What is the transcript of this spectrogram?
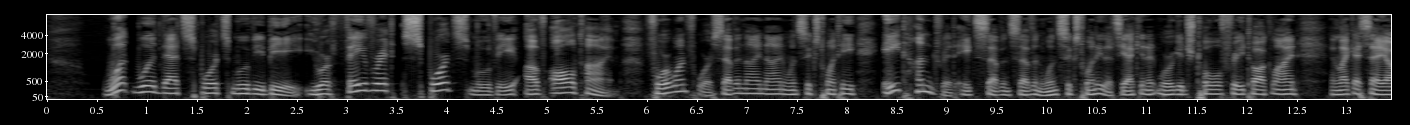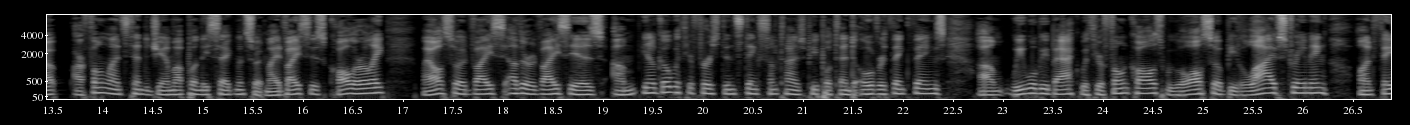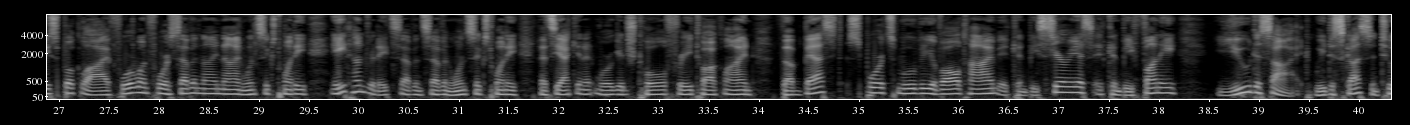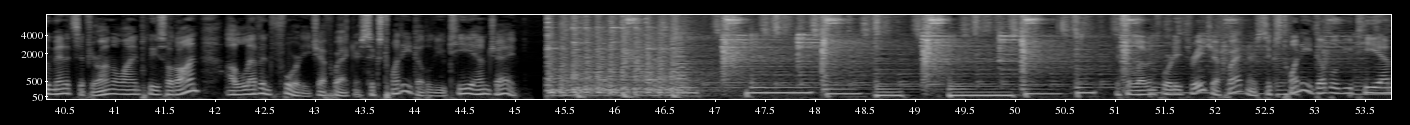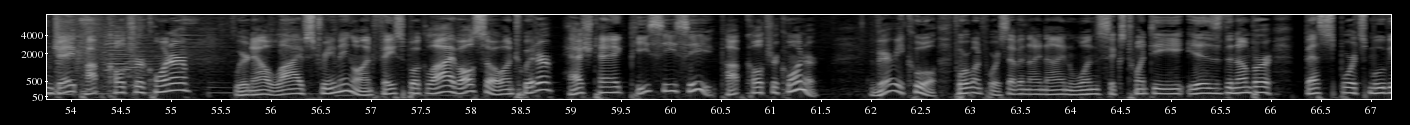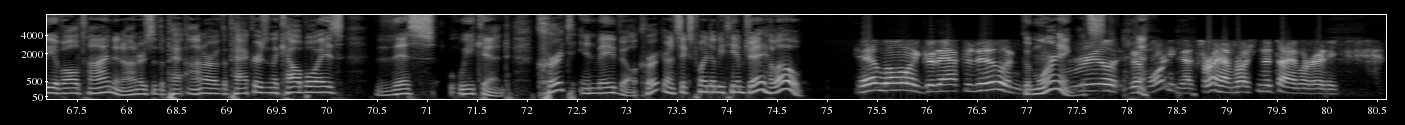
what would that sports movie be? Your favorite sports movie of all time. 414 799 1620, 800 877 1620. That's the Accunet Mortgage toll free talk line. And like I say, our, our phone lines tend to jam up on these segments, so my advice is call early. My also advice, other advice is, um, you know, go with your first instinct. Sometimes people tend to overthink things. Um, we will be back with your phone calls. We will also be live streaming on Facebook Live, 414-799-1620, 800-877-1620. That's the Accunet Mortgage toll-free talk line. The best sports movie of all time. It can be serious. It can be funny. You decide. We discuss in two minutes. If you're on the line, please hold on. 1140, Jeff Wagner, 620 WTMJ. It's 1143, Jeff Wagner, 620 WTMJ, Pop Culture Corner. We're now live streaming on Facebook Live, also on Twitter, hashtag PCC, Pop Culture Corner. Very cool. 414 799 1620 is the number. Best sports movie of all time in honors of the pa- honor of the Packers and the Cowboys this weekend. Kurt in Mayville. Kurt, you're on 620 WTMJ. Hello. Hello and good afternoon. Good morning. Really, good morning. That's right. I'm rushing the time already.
